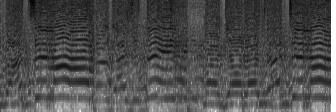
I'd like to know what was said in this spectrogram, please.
वाचना गजते माझ्या राजाचे नाव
